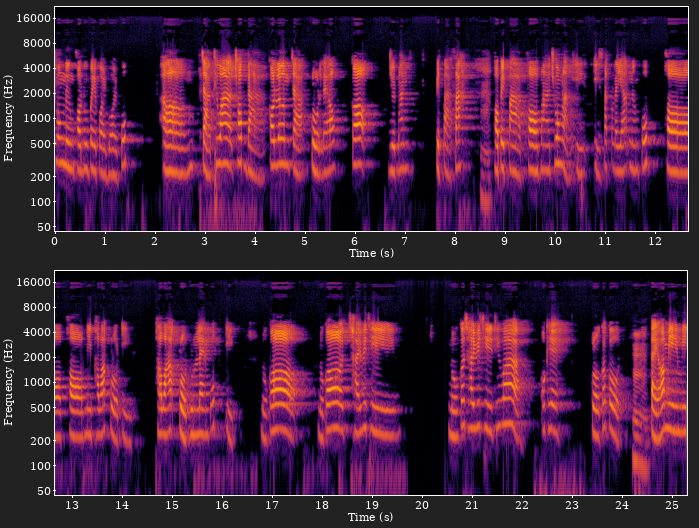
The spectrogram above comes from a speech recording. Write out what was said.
ช่วงหนึ่งพอดูไปบ่อยๆปุ๊บ จากที่ว่าชอบด่าก็เริ่มจะโกรธแล้ว ก็หยุดมันปิดปากซะพอปิดปากพอมาช่วงหลังอีกอีกสักระยะหนึ่งปุ๊บ พอพอมีภาวะโกรธอีก ภาวะโกรธรุนแรงปุ๊บอีก หนูก็หนูก็ใช้วิธี หนูก็ใช้วิธีที่ว่า โอเค โกรธก็โกรธอืมแต่ว่ามีมี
